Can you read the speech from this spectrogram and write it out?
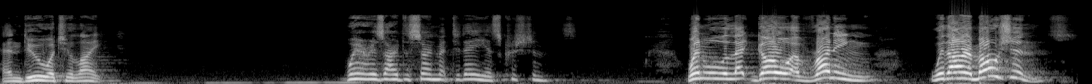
and do what you like. Where is our discernment today as Christians? When will we let go of running with our emotions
